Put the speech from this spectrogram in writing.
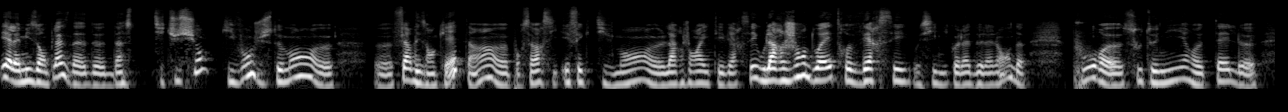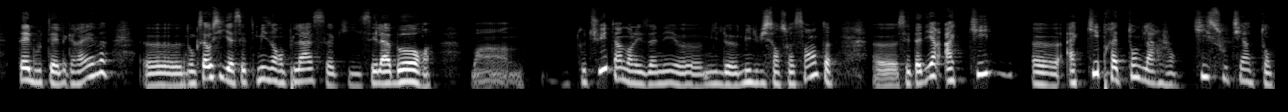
Et à la mise en place d'institutions qui vont justement faire des enquêtes hein, euh, pour savoir si effectivement euh, l'argent a été versé ou l'argent doit être versé aussi, Nicolas Delalande, pour soutenir telle, telle ou telle grève. donc ça aussi, il y a cette mise en place qui s'élabore. Ben, tout de suite, hein, dans les années 1860, c'est-à-dire à qui, prête-t-on de l'argent? Qui soutient-on?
